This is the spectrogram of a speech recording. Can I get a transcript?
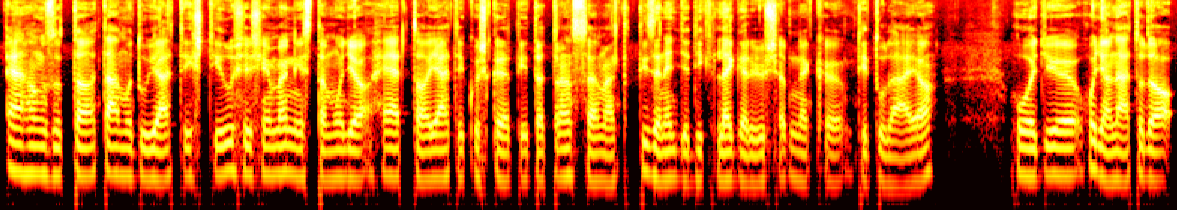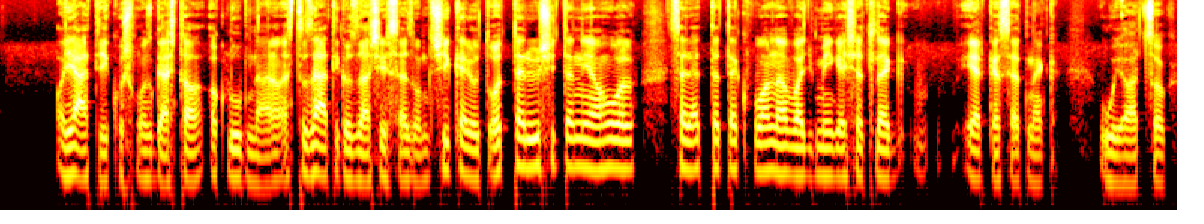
elhangzott a támadó játék stílus, és én megnéztem, hogy a Hertha játékos keretét a Transfermarkt a 11. legerősebbnek titulálja, hogy hogyan látod a, a játékos mozgást a, a klubnál, ezt az átigazási szezont sikerült ott erősíteni, ahol szerettetek volna, vagy még esetleg érkezhetnek új arcok?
